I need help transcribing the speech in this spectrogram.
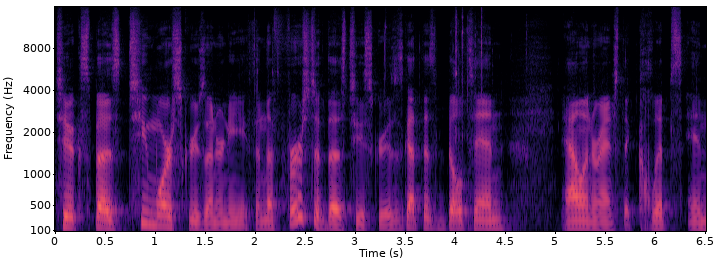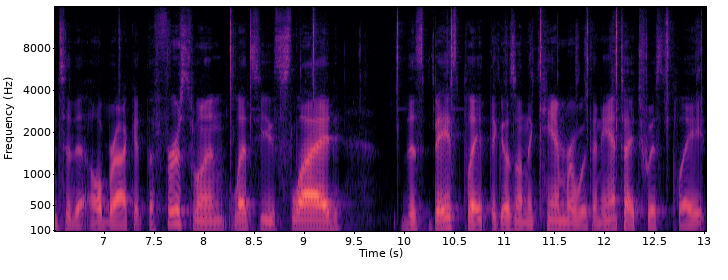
to expose two more screws underneath. And the first of those two screws has got this built-in Allen wrench that clips into the L bracket. The first one lets you slide this base plate that goes on the camera with an anti-twist plate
